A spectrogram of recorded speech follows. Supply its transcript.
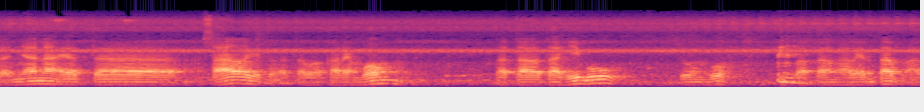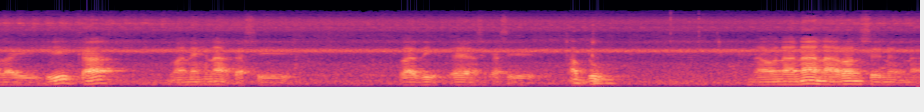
sanyana eta sal gitu atau karembong. Batal tahibu sungguh bakal ngalentab alaihi ka manehna kasih ladi eh kasih abdu naonana naron seuneuna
